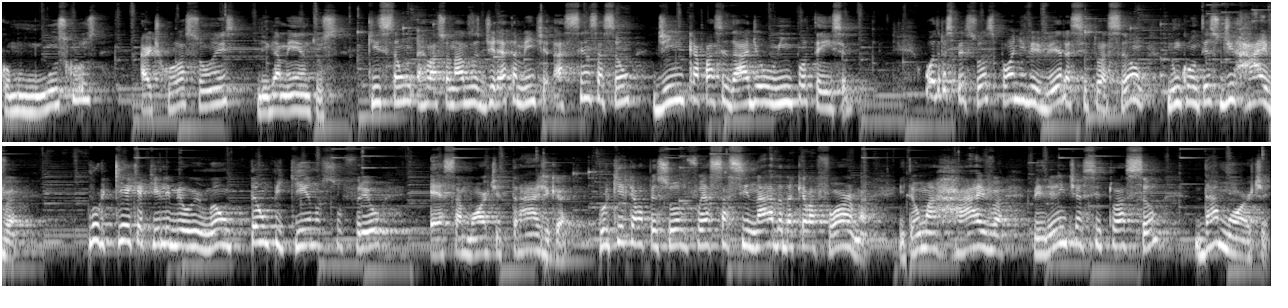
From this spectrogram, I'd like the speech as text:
como músculos, articulações, ligamentos, que estão relacionados diretamente à sensação de incapacidade ou impotência. Outras pessoas podem viver a situação num contexto de raiva, por que, que aquele meu irmão tão pequeno sofreu essa morte trágica? Por que aquela pessoa foi assassinada daquela forma? Então, uma raiva perante a situação da morte.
